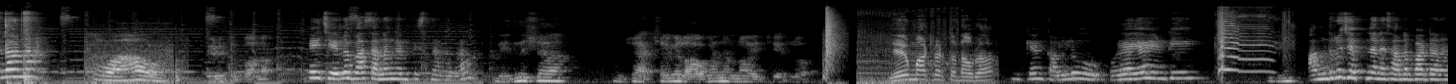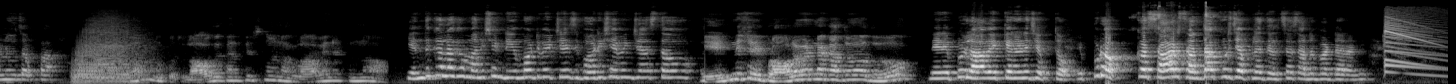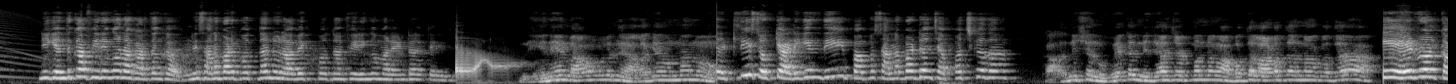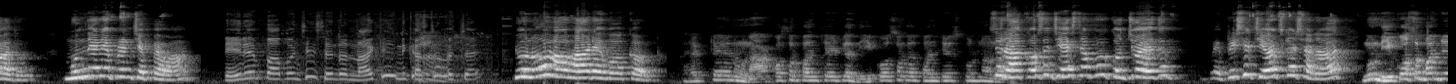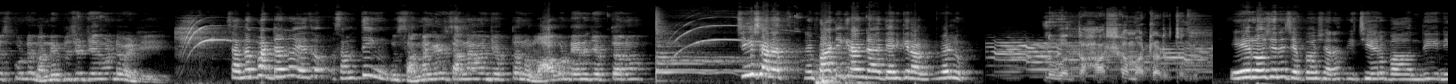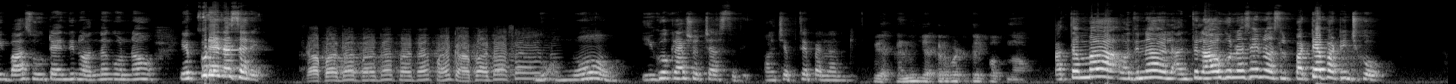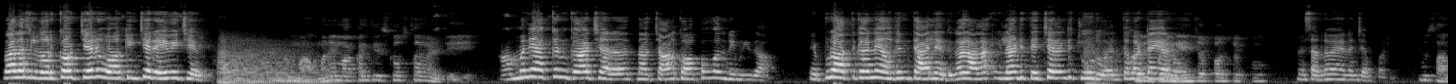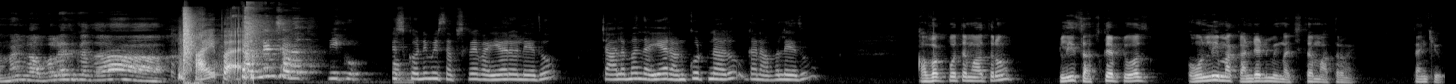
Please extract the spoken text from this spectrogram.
ఎలా ఉన్నా బాగా ఏ చీరలో బాగా సన్నంగా కనిపిస్తున్నా కదా? లేదు నిషా? కొంచెం యాక్చువల్గా లావుగానే ఉన్నావు ఈ చీరలో. ఏం మాట్లాడుతున్నావురా? ఇంకేం కళ్ళు పోయాయా ఏంటి? అందరూ చెప్తున్నాను సన్నపడ్డాను నువ్వు తప్ప. కొంచెం లావుగా కనిపిస్తున్నావు నాకు లావు అయినట్టున్నావు ఎందుకు అలాగా మనిషిని డిమోటివేట్ చేసి బాడీ షేమింగ్ చేస్తావు? ఏంటి నిషా ఈ ప్రాబ్లం ఏంటి నాకు అర్థమవుదు నేను ఎప్పుడు లావ్ ఎక్కానని చెప్తావు. ఎప్పుడు ఒక్కసారి సరదా కూడా చెప్పలేదు తెలుసా సన్నపడ్డానని నీకు ఎందుకు ఆ ఫీలింగో నాకు అర్థం కాదు. నేను సన్నపడిపోతున్నాను నువ్వు లావ్ ఎక్కిపోతున్నాను ఫీలింగో మన ఏంటో నాకు తెలియదు నేనేం అవ్వలేదు నేను అలాగే ఉన్నాను. అట్లీస్ట్ ఒకే అడిగింది పాప సన్నపడ్డా అని చెప్పొచ్చు కదా. కాదు నిషా నువ్వే కదా నిజాలు చెప్పమన్నావు అబద్ధాలు ఆడద్దన్నావు కదా. ఈ ఏడు రోజులు కాదు. ముందేనే ఎప్పుడైనా చెప్పావా? నేనేం పాపం చేశాను నాకే ఇన్ని కష్టాలు వచ్చాయి. You know how hard I work out కరెక్టే నువ్వు నా కోసం పని చేయట్లేదు నీ కోసం కదా పని సో చేసుకుంటున్నావు నా కోసం చేసినప్పుడు కొంచెం ఏదో అప్రిషియేట్ చేయొచ్చు కదా శరత్ నువ్వు నీ కోసం పని చేసుకుంటే నన్ను అప్రిషియేట్ చేయమంటావు ఏంటి? సన్నపడ్డాను ఏదో సంథింగ్ నువ్వు సన్నగా సన్నగా అని చెప్తాను లాగుంటే ఏనే చెప్తాను. చీ శరత్ నేను పార్టీకి రాను దేనికి రాను? వెళ్ళు. నువ్వంత హార్ష్గా మాట్లాడుతుంది. ఏ రోజైనా చెప్పావు శరత్ ఈ చీర బాగుంది నీకు బాగా సూట్ అయింది నువ్వు అందంగా ఉన్నావు. ఎప్పుడైనా సరే. అమ్మో ఈగో క్లాష్ వచ్చేస్తుంది. అని చెప్తే పెళ్ళానికి. నువ్వు ఎక్కడి నుంచి ఎక్కడ పట్టుకెళ్ళిపోతున్నావు? అత్తమ్మ వదిన అంత లావుగున్నా సరే నువ్వు అసలు పట్టే పట్టించుకో. వాళ్ళు అసలు వర్కౌట్ చేయరు వాకింగ్ చేయరు ఏమీ చేయరు. మా అమ్మని మా అక్కని తీసుకొస్తామేంటి అమ్మని అక్కని కాదు శరత్ నాకు చాలా కోపంగా ఉంది నీ మీద. ఎప్పుడు అత్తగానే వదిన తేలేదు. కానీ అలా ఇలాంటి తెచ్చారంటే చూడు ఎంత హర్ట్ అయ్యాను. ఏం చెప్పాలి చెప్పు. నేను సన్నమయ్యానని చెప్పాలి. నువ్వు సన్నంగా అవ్వలేదు కదా. కన్నం శరత్ నీకు. చేసుకొని మీరు సబ్స్క్రైబ్ అయ్యారో లేదో. చాలా మంది అయ్యారు అనుకుంటున్నారు కానీ అవ్వలేదు. అవ్వకపోతే మాత్రం please subscribe to us only మా కంటెంట్ మీకు నచ్చితే మాత్రమే. Thank you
